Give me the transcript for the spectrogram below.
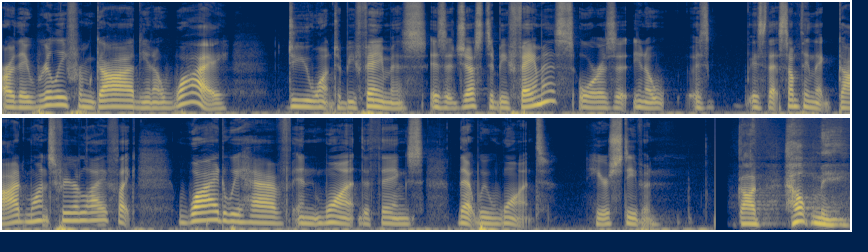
Are they really from God? You know, why do you want to be famous? Is it just to be famous, or is it, you know, is is that something that God wants for your life? Like, why do we have and want the things that we want. Here's Steven. God, help me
